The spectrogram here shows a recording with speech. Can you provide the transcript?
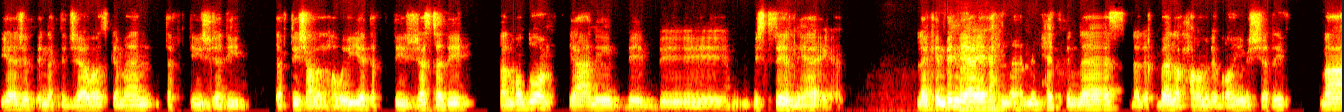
يجب إنك تتجاوز كمان تفتيش جديد، تفتيش على الهوية، تفتيش جسدي، فالموضوع يعني مش سهل نهائي يعني. لكن بالنهاية إحنا بنحث الناس للإقبال للحرم الإبراهيمي الشريف مع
